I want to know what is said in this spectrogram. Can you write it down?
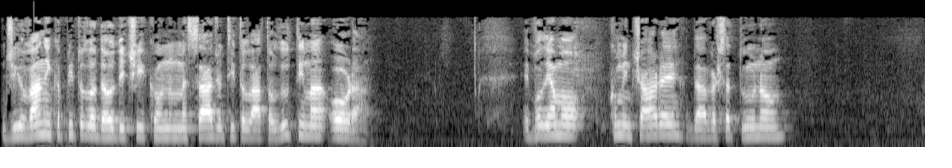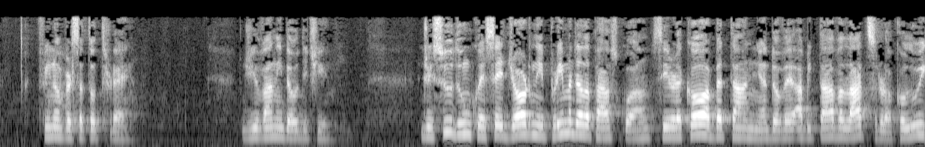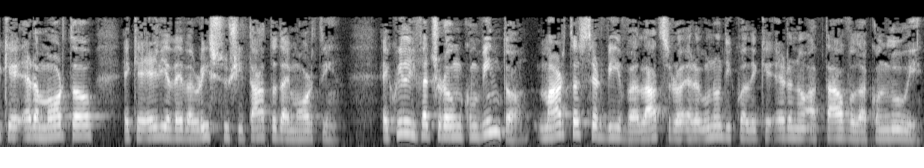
Giovanni capitolo 12 con un messaggio titolato L'ultima ora. E vogliamo cominciare da versetto 1 fino al versetto 3. Giovanni 12. Gesù dunque sei giorni prima della Pasqua si recò a Betania dove abitava Lazzaro, colui che era morto e che egli aveva risuscitato dai morti. E qui gli fecero un convinto. Marta serviva, Lazzaro era uno di quelli che erano a tavola con lui.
